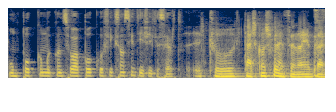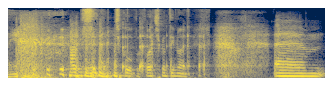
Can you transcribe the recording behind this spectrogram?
Um pouco como aconteceu há pouco a ficção científica, certo? Tu estás com esperança, não é, António? Desculpa, podes continuar. Uh,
